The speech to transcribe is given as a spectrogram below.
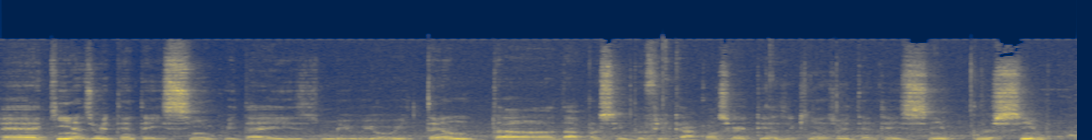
É, 585 e 10.080 dá para simplificar com certeza. 585 por 5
